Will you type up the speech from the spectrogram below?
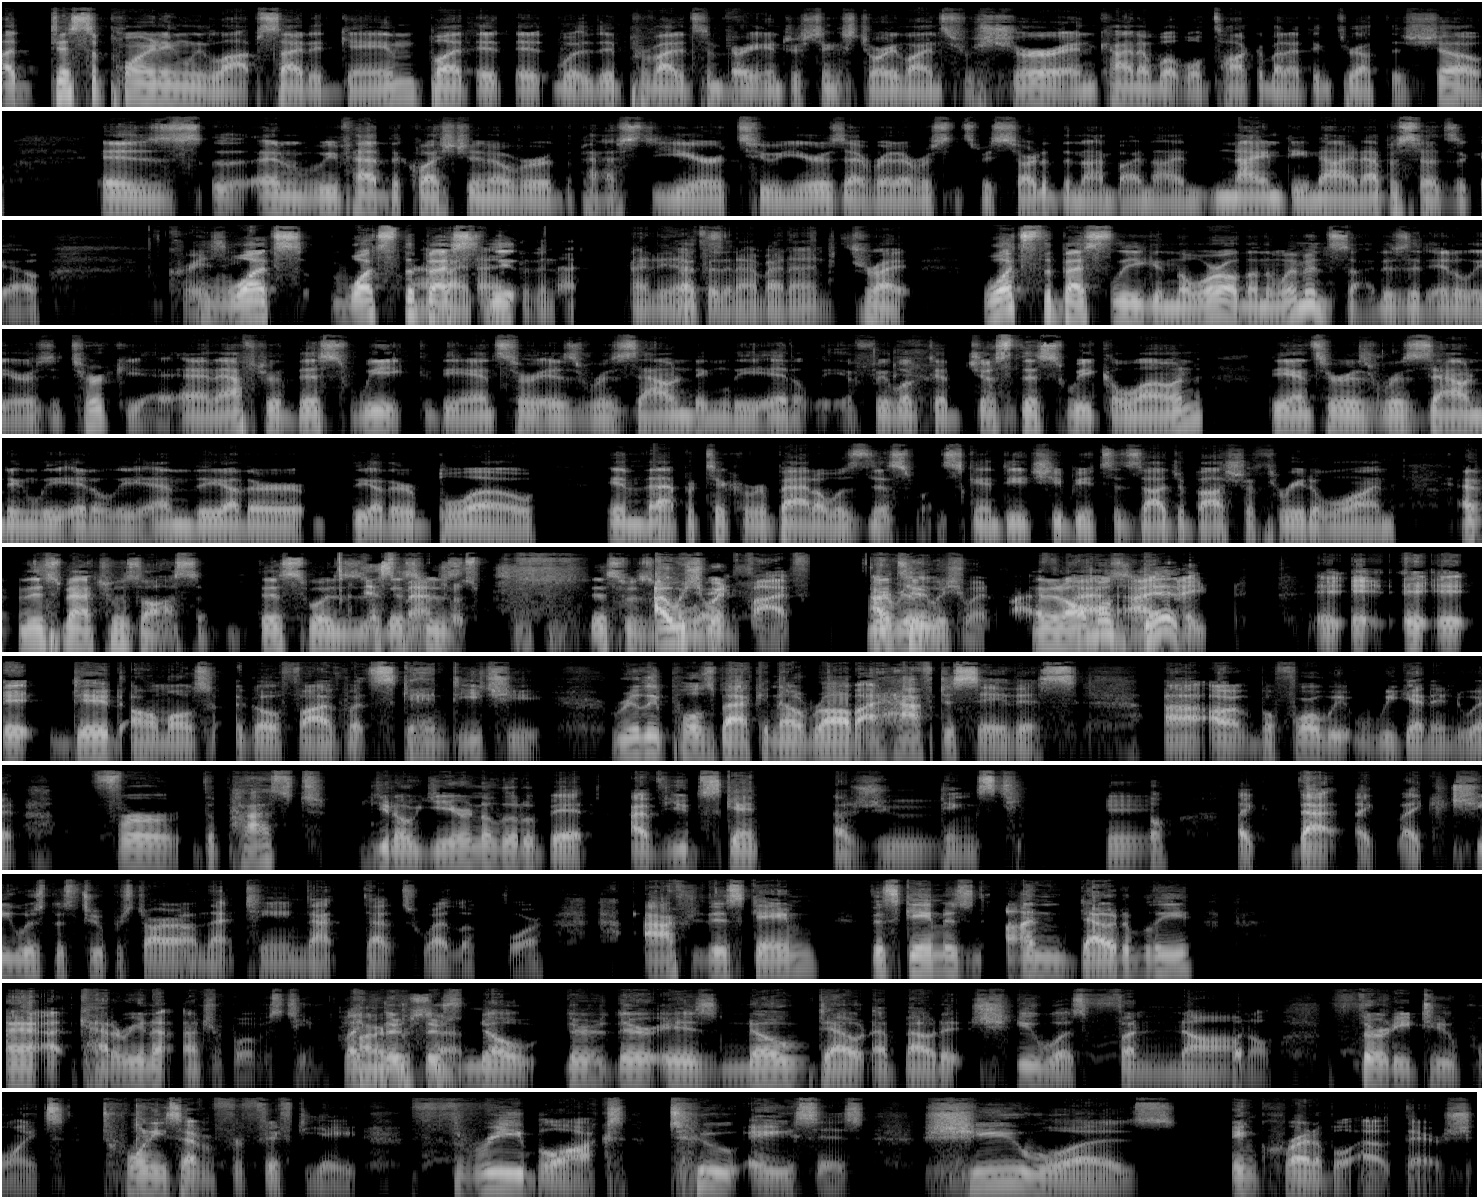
a disappointingly lopsided game, but it it it provided some very interesting storylines for sure, and kind of what we'll talk about I think throughout this show is, uh, and we've had the question over the past year, two years, Everett, ever since we started the nine by nine 99 episodes ago. Crazy. What's what's the best league for the ninety nine for the nine by nine? That's right. What's the best league in the world on the women's side? Is it Italy or is it Turkey? And after this week, the answer is resoundingly Italy. If we looked at just this week alone, the answer is resoundingly Italy, and the other the other blow in that particular battle was this one. Scandicci beats Eczacıbaşı three to one, and this match was awesome. This was this, this was, was, this was. I wish you went five. Me I really too. wish you went five, and it almost I, did. I, it, it, it, it did almost go five, but Scandicci really pulls back. And now, Rob, I have to say this uh, uh, before we, we get into it. For the past, you know, year and a little bit, I've viewed Scandicci as Zhu Ting's team. You know, like that like like she was the superstar on that team that that's who i look for after this game this game is undoubtedly uh, Katarina Antropova's team. Like there's there's no there there is no doubt about it. She was phenomenal. 32 points, 27 for 58, three blocks, two aces. She was incredible out there. She,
